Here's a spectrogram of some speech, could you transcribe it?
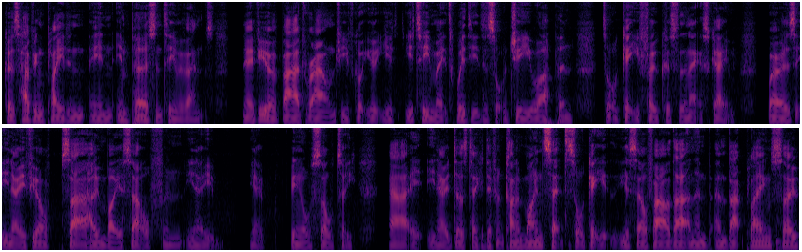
because having played in in in-person team events you know, if you have a bad round, you've got your, your, your teammates with you to sort of g you up and sort of get you focused for the next game. Whereas you know, if you're sat at home by yourself and you know you, you know being all salty, uh, it you know it does take a different kind of mindset to sort of get you, yourself out of that and then and back playing. So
